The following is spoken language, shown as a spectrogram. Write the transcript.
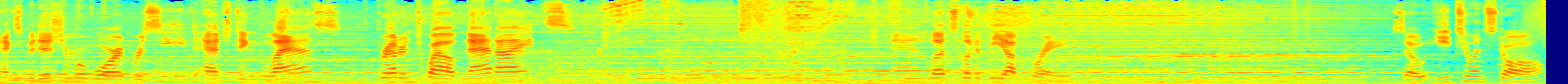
Expedition reward received, etched in glass, 312 nanites. And let's look at the upgrade. So E to install.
